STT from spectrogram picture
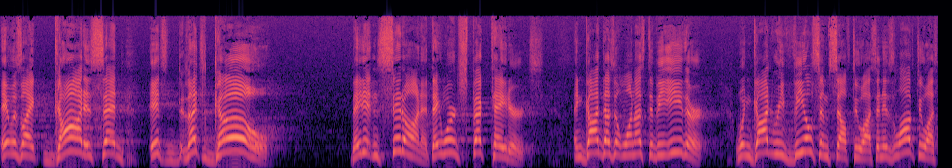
It was like, God has said, it's, let's go. They didn't sit on it, they weren't spectators. And God doesn't want us to be either. When God reveals himself to us and his love to us,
